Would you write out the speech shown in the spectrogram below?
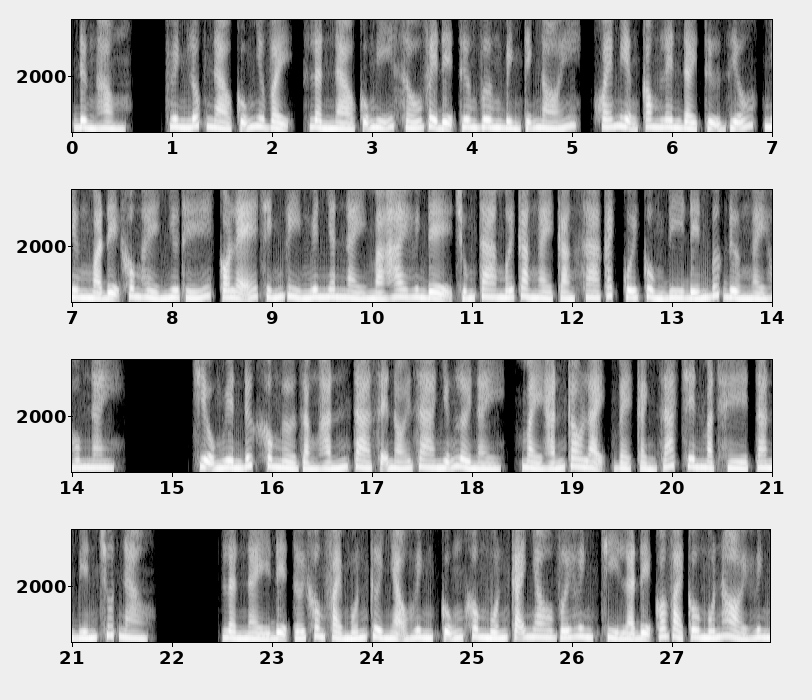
đừng hòng. Huynh lúc nào cũng như vậy, lần nào cũng nghĩ xấu về đệ thương vương bình tĩnh nói, khóe miệng cong lên đầy tự diễu, nhưng mà đệ không hề như thế, có lẽ chính vì nguyên nhân này mà hai huynh đệ chúng ta mới càng ngày càng xa cách cuối cùng đi đến bước đường ngày hôm nay. Triệu Nguyên Đức không ngờ rằng hắn ta sẽ nói ra những lời này, mày hắn cau lại, vẻ cảnh giác trên mặt hề tan biến chút nào lần này đệ tới không phải muốn cười nhạo huynh cũng không muốn cãi nhau với huynh chỉ là đệ có vài câu muốn hỏi huynh,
